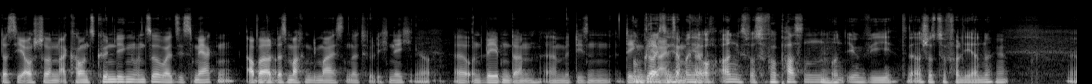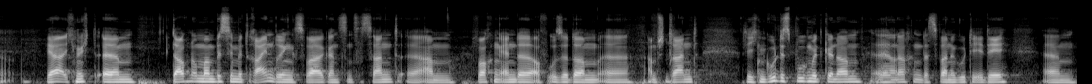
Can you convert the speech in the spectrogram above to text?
dass sie auch schon Accounts kündigen und so, weil sie es merken. Aber das machen die meisten natürlich nicht äh, und leben dann äh, mit diesen Dingen. Und gleichzeitig hat man ja auch Angst, was zu verpassen mhm. und irgendwie den Anschluss zu verlieren. Ne? Ja. ja, ich möchte ähm, da auch noch mal ein bisschen mit reinbringen. Es war ganz interessant. Äh, am Wochenende auf Usedom äh, am Strand hatte ich ein gutes Buch mitgenommen äh, ja. noch und das war eine gute Idee. Ähm,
